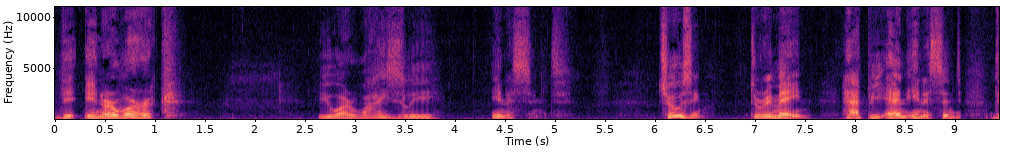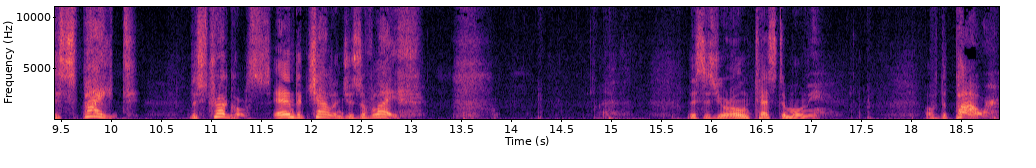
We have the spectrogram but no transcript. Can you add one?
the inner work, you are wisely innocent, choosing to remain happy and innocent despite the struggles and the challenges of life. This is your own testimony of the power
